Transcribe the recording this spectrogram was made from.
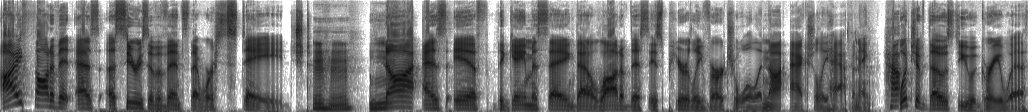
I thought of it as a series of events that were staged, mm-hmm. not as if the game is saying that a lot of this is purely virtual and not actually happening. How- Which of those do you agree with?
